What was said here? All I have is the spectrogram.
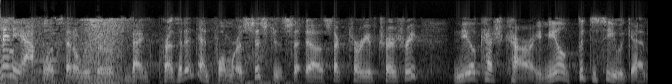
Minneapolis Federal Reserve Bank President and former Assistant uh, Secretary of Treasury, Neel Kashkari. Neel, good to see you again.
